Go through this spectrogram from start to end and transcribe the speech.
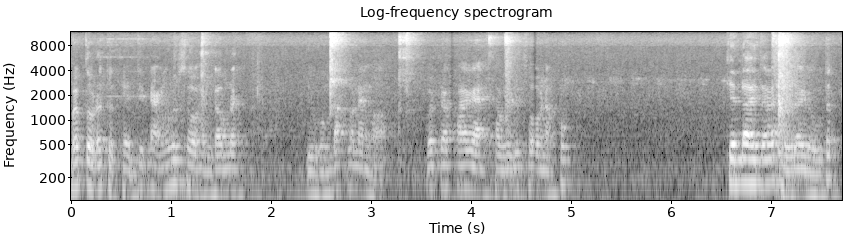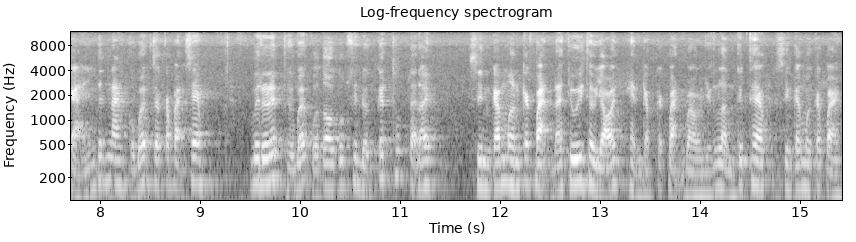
Bếp tôi đã thực hiện chức năng nước sôi thành công đây. Dù công tắc vẫn đang mở bếp đã khóa ra sau khi nước sôi 5 phút. Trên đây tôi đã thử đầy đủ tất cả những tính năng của bếp cho các bạn xem. Video clip thử bếp của tôi cũng xin được kết thúc tại đây. Xin cảm ơn các bạn đã chú ý theo dõi. Hẹn gặp các bạn vào những lần tiếp theo. Xin cảm ơn các bạn.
